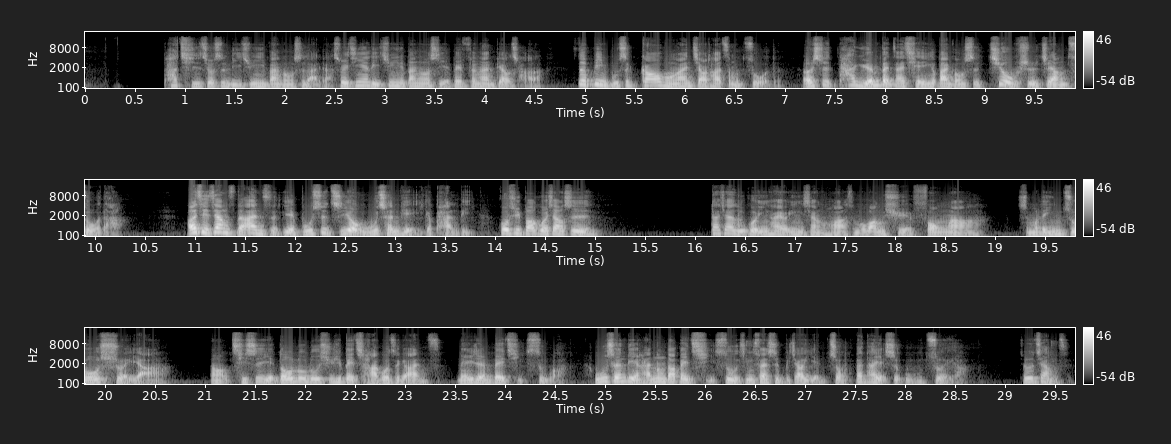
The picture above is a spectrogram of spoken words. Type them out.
他其实就是李俊毅办公室来的，所以今天李俊毅办公室也被分案调查了。这并不是高虹安教他这么做的，而是他原本在前一个办公室就是这样做的。而且这样子的案子也不是只有吴成典一个判例，过去包括像是大家如果应该有印象的话，什么王雪峰啊，什么林卓水啊，然后其实也都陆陆续续被查过这个案子，没人被起诉啊。吴成典还弄到被起诉，已经算是比较严重，但他也是无罪啊，就是这样子。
